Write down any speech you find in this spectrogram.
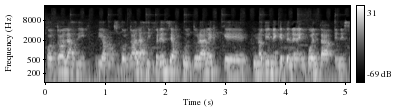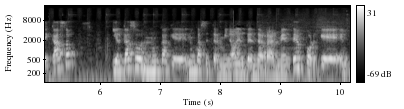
con todas las, digamos, con todas las diferencias culturales que uno tiene que tener en cuenta en ese caso. Y el caso nunca, que, nunca se terminó de entender realmente porque, em,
